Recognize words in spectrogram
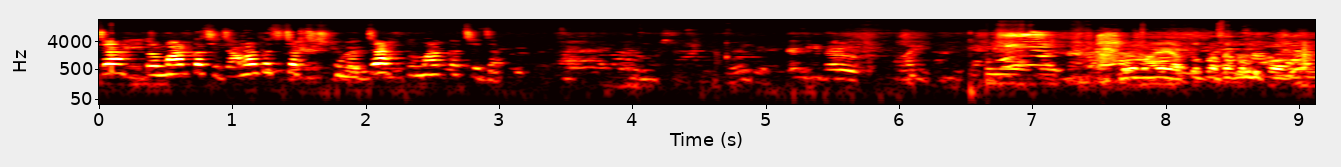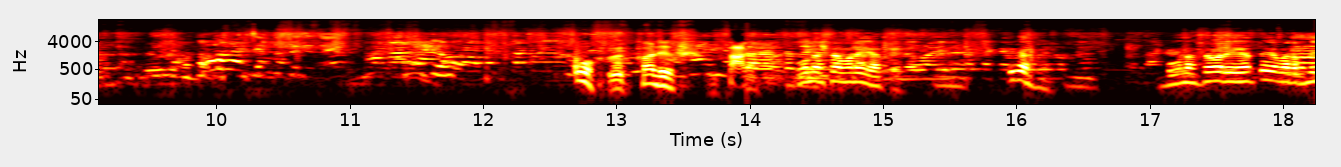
যা তোর মার কাছে যা আমার কাছে কেন? যা তোর মার কাছে যা। বোন আছে আমার ইয়াতে ঠিক আছে? বোন আছে আমার ইয়াতে এবার আপনি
